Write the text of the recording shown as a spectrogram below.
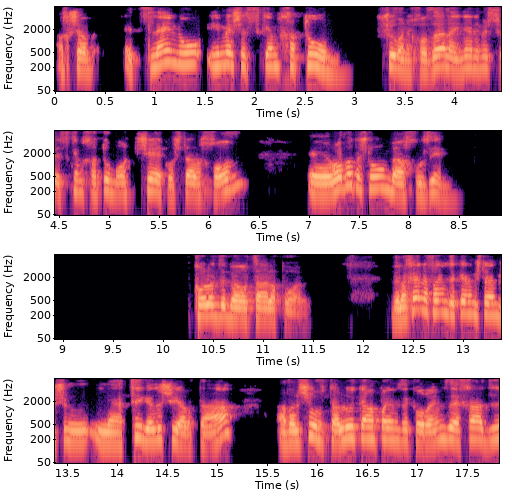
עכשיו, אצלנו, אם יש הסכם חתום, שוב, אני חוזר לעניין, אם יש הסכם חתום או צ'ק או שטר חוב, אה, רוב התשלום הוא באחוזים. כל עוד זה בהוצאה לפועל. ולכן לפעמים זה כן משתלם בשביל להציג איזושהי הרתעה, אבל שוב, תלוי כמה פעמים זה קורה. אם זה אחד ל...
